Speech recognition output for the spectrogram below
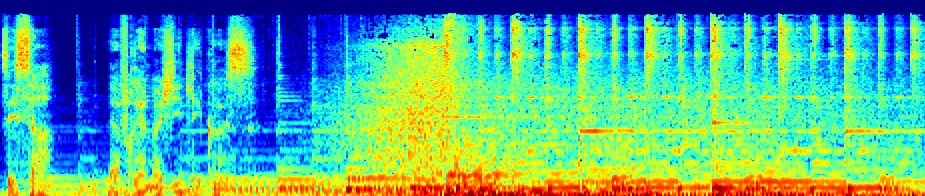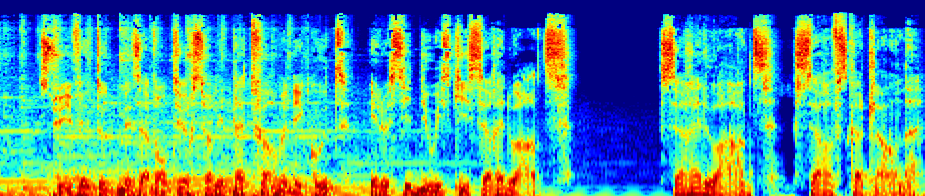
C'est ça, la vraie magie de l'Écosse. Suivez toutes mes aventures sur les plateformes d'écoute et le site du whisky Sir Edwards. Sir Edwards, Sir of Scotland.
